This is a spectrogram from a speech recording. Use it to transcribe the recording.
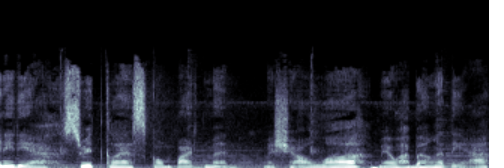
Ini dia, Suite Class Compartment. Masya Allah, mewah banget ya.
